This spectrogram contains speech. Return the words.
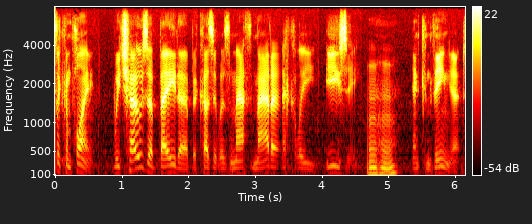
the complaint. We chose a beta because it was mathematically easy mm-hmm. and convenient.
